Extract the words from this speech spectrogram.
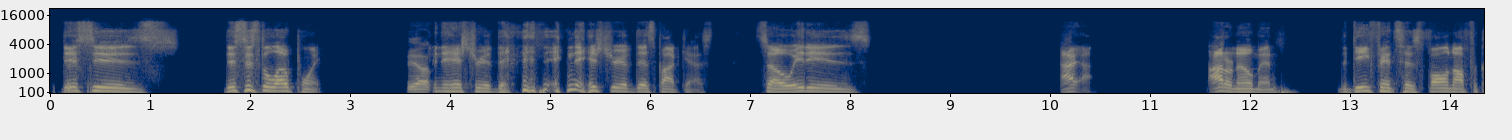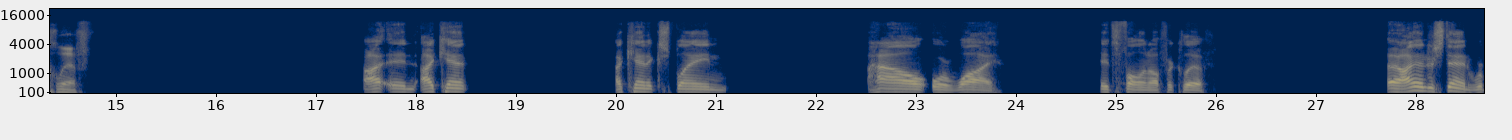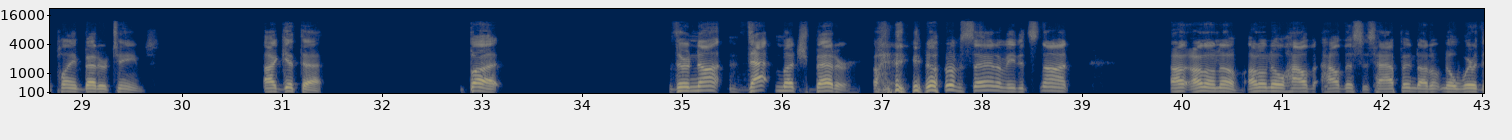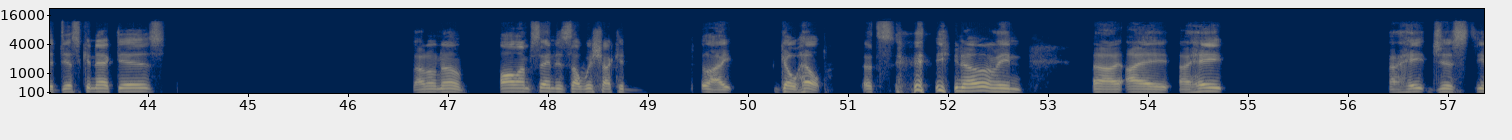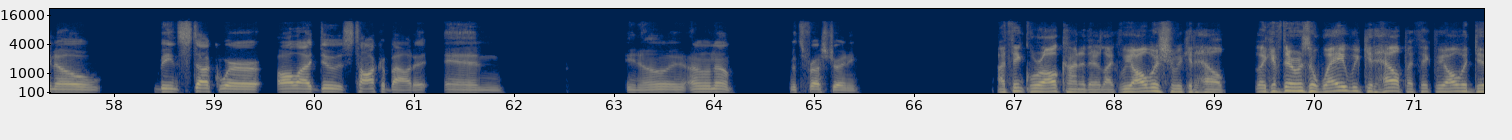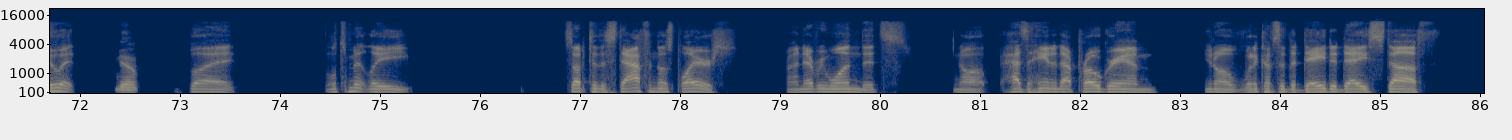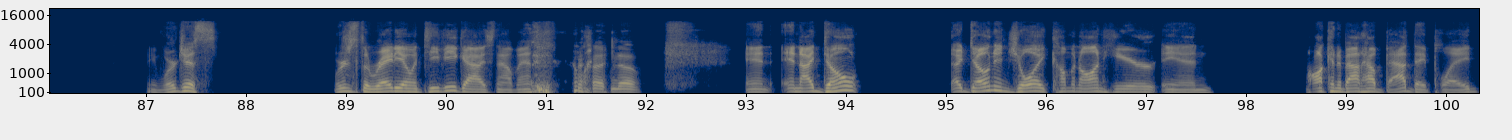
this is this is the low point Yeah. in the history of the in the history of this podcast. So it is I I don't know, man. The defense has fallen off a cliff. I and I can't I can't explain how or why it's fallen off a cliff. Uh, I understand we're playing better teams. I get that. But they're not that much better. you know what I'm saying? I mean, it's not I, I don't know. I don't know how how this has happened. I don't know where the disconnect is. I don't know. All I'm saying is I wish I could like go help. That's you know, I mean, uh, I I hate I hate just, you know, being stuck where all I do is talk about it and you know, I don't know. It's frustrating. I think we're all kind of there. Like we all wish we could help. Like if there was a way we could help, I think we all would do it. Yeah. But ultimately, it's up to the staff and those players, and everyone that's you know has a hand in that program. You know, when it comes to the day to day stuff, I mean, we're just we're just the radio and TV guys now, man. I know. And and I don't I don't enjoy coming on here and talking about how bad they played.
